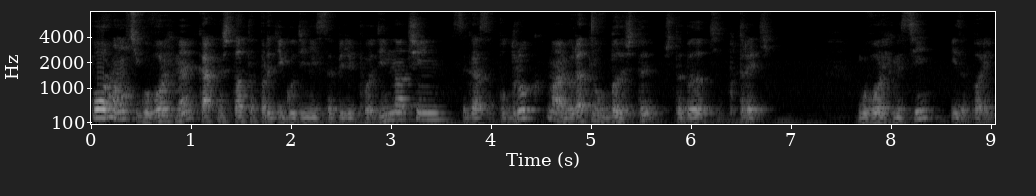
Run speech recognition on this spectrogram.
По-рано си говорихме как нещата преди години са били по един начин, сега са по друг, най-вероятно в бъдеще ще бъдат и по трети. Говорихме си и за пари.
